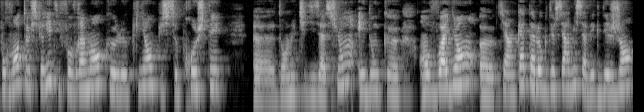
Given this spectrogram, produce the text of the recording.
pour Vente Spirit, il faut vraiment que le client puisse se projeter euh, dans l'utilisation. Et donc, euh, en voyant euh, qu'il y a un catalogue de services avec des gens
